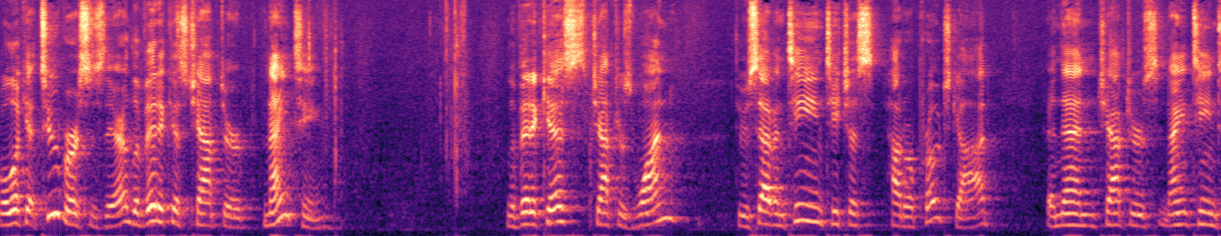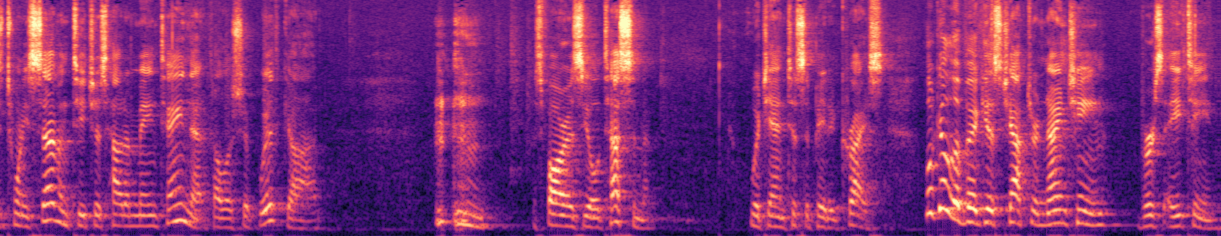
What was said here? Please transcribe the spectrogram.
We'll look at two verses there Leviticus chapter 19. Leviticus chapters 1 through 17 teach us how to approach God. And then chapters 19 to 27 teach us how to maintain that fellowship with God. as far as the Old Testament, which anticipated Christ. Look at Leviticus chapter 19, verse 18,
